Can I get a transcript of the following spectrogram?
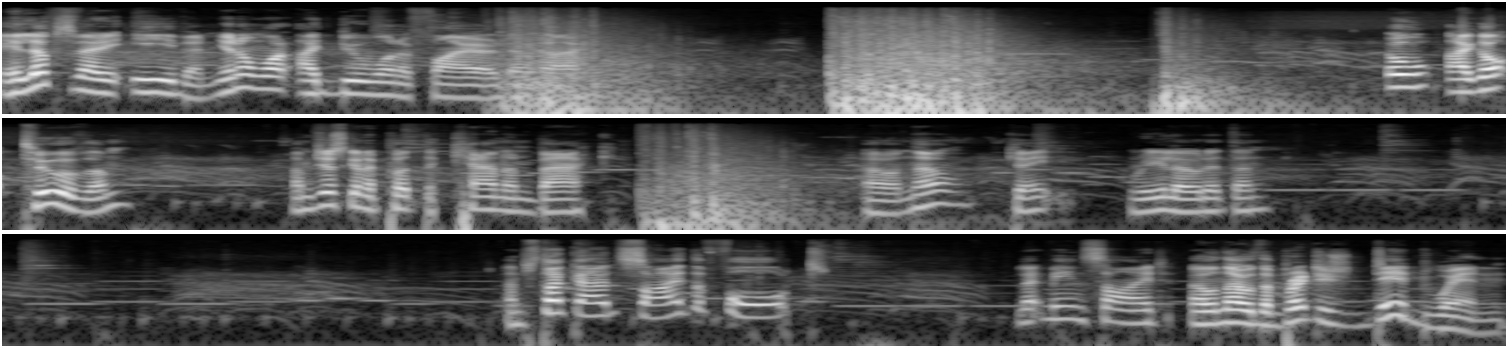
It looks very even. You know what? I do want to fire, don't I? Oh, I got two of them. I'm just gonna put the cannon back Oh, no? Okay, reload it then. I'm stuck outside the fort! Let me inside. Oh no, the British did win!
